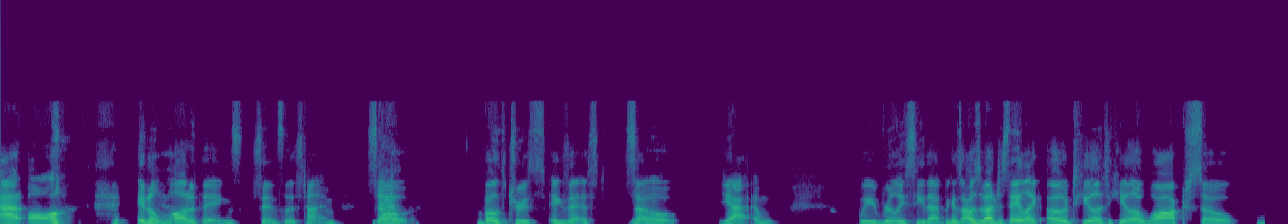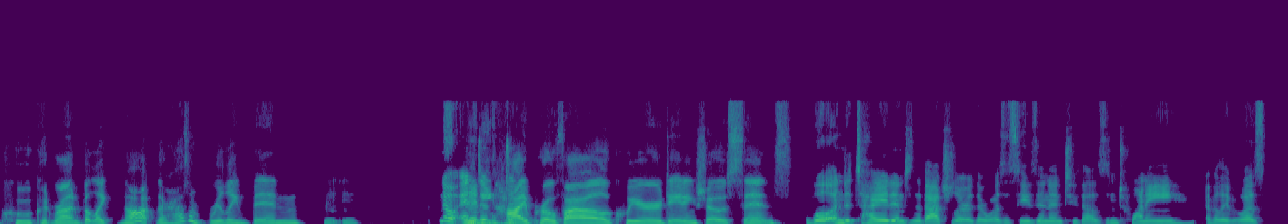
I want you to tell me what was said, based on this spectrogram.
at all in a yeah. lot of things since this time. So yeah both truths exist. So mm-hmm. yeah, and we really see that because I was about to say like, oh, Tila Tequila walked, so who could run? But like, not there hasn't really been Mm-mm. No and any to, high to, profile queer dating shows since. Well, and to tie it into The Bachelor, there was a season in 2020, I believe it was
